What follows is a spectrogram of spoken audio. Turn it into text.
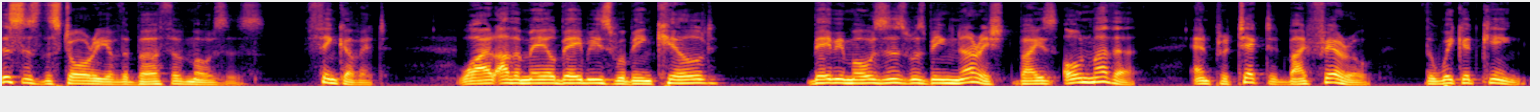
This is the story of the birth of Moses. Think of it. While other male babies were being killed, baby Moses was being nourished by his own mother and protected by Pharaoh, the wicked king.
